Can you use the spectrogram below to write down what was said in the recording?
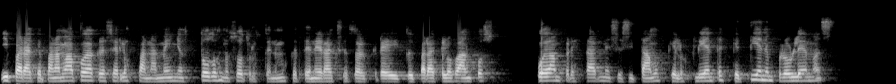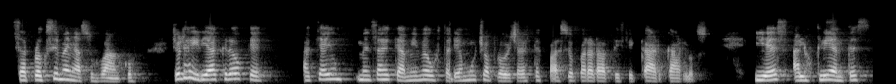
Y para que Panamá pueda crecer, los panameños, todos nosotros tenemos que tener acceso al crédito. Y para que los bancos puedan prestar, necesitamos que los clientes que tienen problemas se aproximen a sus bancos. Yo les diría, creo que aquí hay un mensaje que a mí me gustaría mucho aprovechar este espacio para ratificar, Carlos, y es a los clientes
